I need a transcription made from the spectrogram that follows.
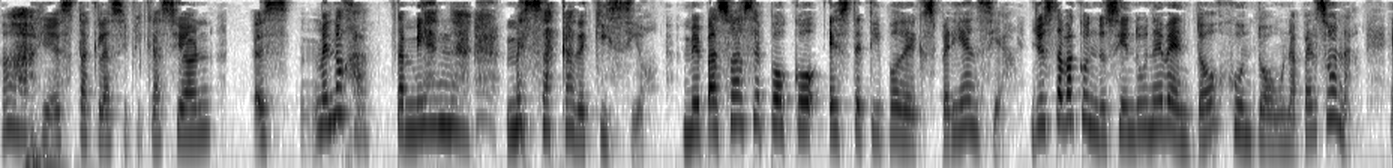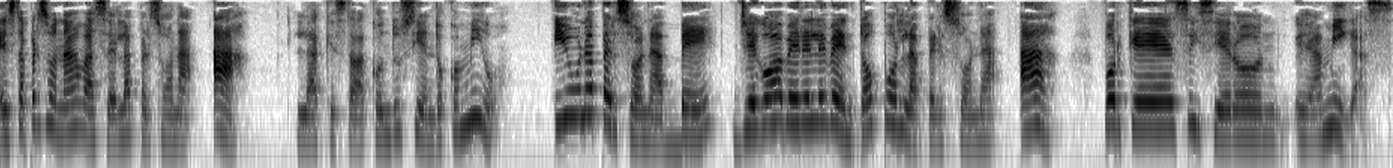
Ay, esta clasificación es, me enoja, también me saca de quicio. Me pasó hace poco este tipo de experiencia. Yo estaba conduciendo un evento junto a una persona. Esta persona va a ser la persona A, la que estaba conduciendo conmigo. Y una persona B llegó a ver el evento por la persona A, porque se hicieron eh, amigas.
